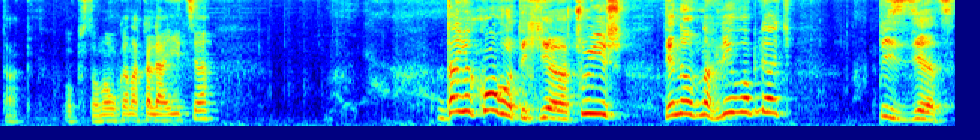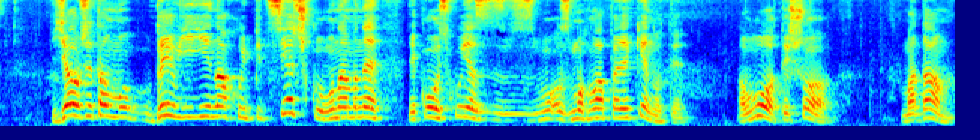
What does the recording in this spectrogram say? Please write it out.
Так, обстановка накаляється. Да якого ти хера, чуєш? Ти не обнагліла, блядь? Піздець. Я вже там бив її нахуй під сечку, вона мене якогось хуя змогла перекинути. Алло, ти що? Мадам,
